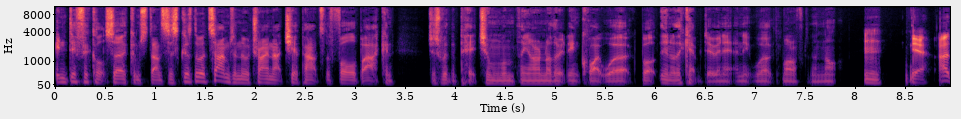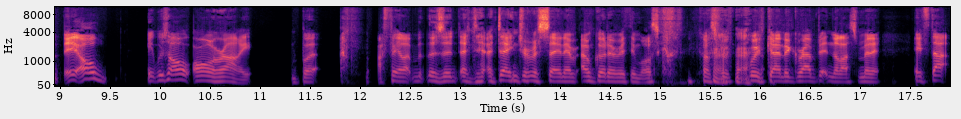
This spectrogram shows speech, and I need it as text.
in difficult circumstances because there were times when they were trying that chip out to the fullback and just with the pitch and one thing or another, it didn't quite work. But you know they kept doing it and it worked more often than not. Yeah, I, it all it was all all right, but I feel like there's a, a danger of us saying how good everything was because we've, we've kind of grabbed it in the last minute. If that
